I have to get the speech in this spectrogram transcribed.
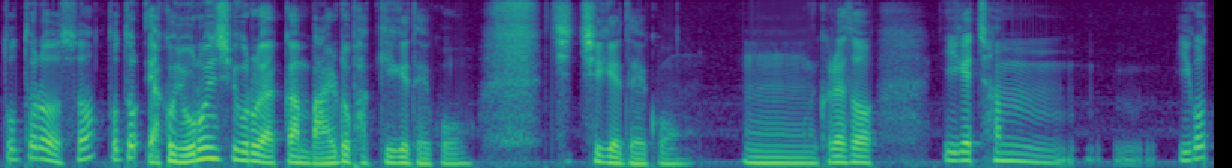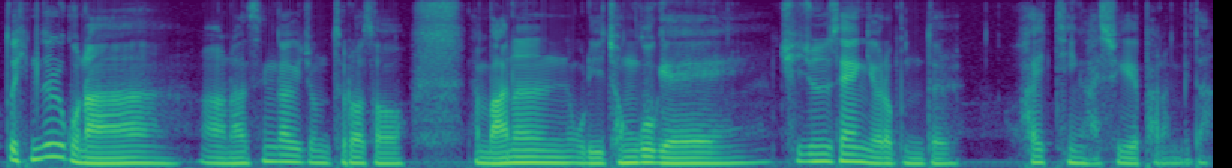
또 떨어졌어? 또 떨... 약간 요런 식으로 약간 말도 바뀌게 되고 지치게 되고. 음 그래서 이게 참 이것도 힘들구나 아, 라는 생각이 좀 들어서 많은 우리 전국의 취준생 여러분들 화이팅 하시길 바랍니다.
